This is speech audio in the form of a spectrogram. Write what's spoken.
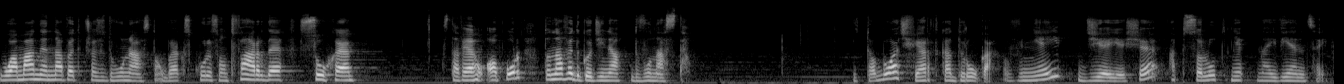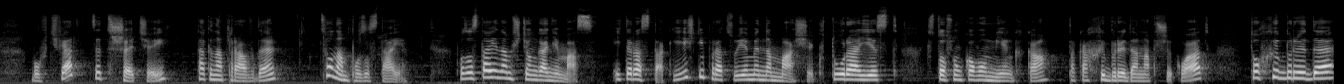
łamane nawet przez 12, bo jak skóry są twarde, suche, stawiają opór, to nawet godzina 12. I to była ćwiartka druga. W niej dzieje się absolutnie najwięcej, bo w ćwiartce trzeciej tak naprawdę co nam pozostaje? Pozostaje nam ściąganie mas. I teraz tak, jeśli pracujemy na masie, która jest stosunkowo miękka, taka hybryda na przykład, to hybrydę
